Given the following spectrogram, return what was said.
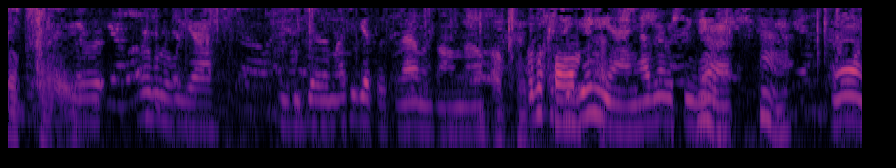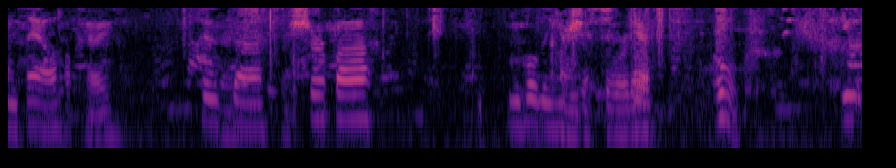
Okay. Where, where were we at? You could get them. I could get this at Amazon though. Okay. Oh look, it's a yin yang. I've never seen that. Hmm. They're all on sale. Okay. It's uh, Sherpa. I'm holding your Kinda, shit. Oh. you.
